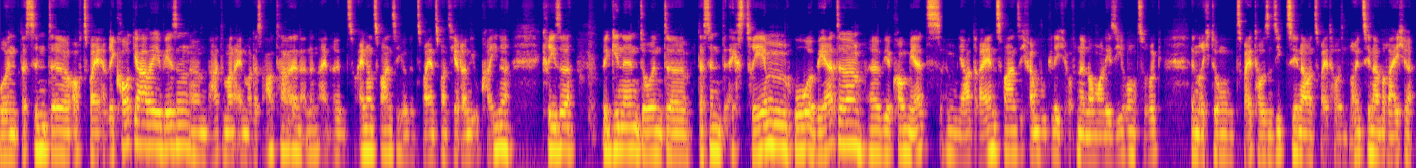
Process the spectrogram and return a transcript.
Und das sind äh, auch zwei Rekordjahre gewesen. Ähm, da hatte man einmal das Ahrtal, dann in 21 und in 22 ja dann die Ukraine-Krise beginnend. Und äh, das sind extrem hohe Werte. Äh, wir kommen jetzt im Jahr 23 vermutlich auf eine Normalisierung zurück in Richtung 2017er und 2019er Bereiche.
